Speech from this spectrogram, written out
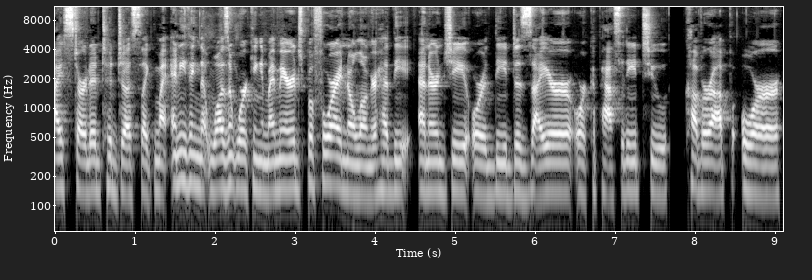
I started to just like my anything that wasn't working in my marriage before, I no longer had the energy or the desire or capacity to cover up or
